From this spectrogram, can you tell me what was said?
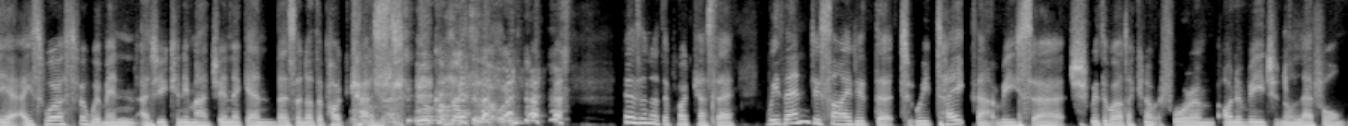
Yeah, it's worse for women, as you can imagine. Again, there's another podcast. We'll come back to, we'll come back to that one. there's another podcast there. We then decided that we'd take that research with the World Economic Forum on a regional level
